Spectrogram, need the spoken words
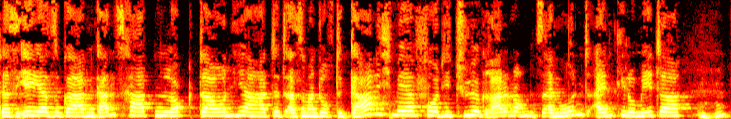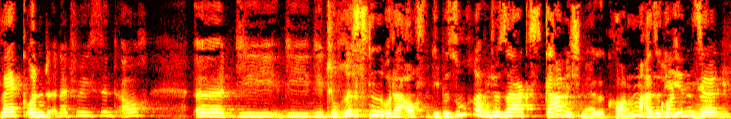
dass ihr ja sogar einen ganz harten Lockdown hier hattet. Also man durfte gar nicht mehr vor die Tür, gerade noch mit seinem Hund, einen Kilometer mhm. weg. Und natürlich sind auch äh, die, die, die Touristen oder auch die Besucher, wie du sagst, gar nicht mehr gekommen. Also die Insel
